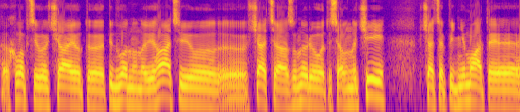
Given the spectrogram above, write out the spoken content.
Хлопці вивчають е, підводну навігацію, е, вчаться занурюватися вночі, вчаться піднімати е,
